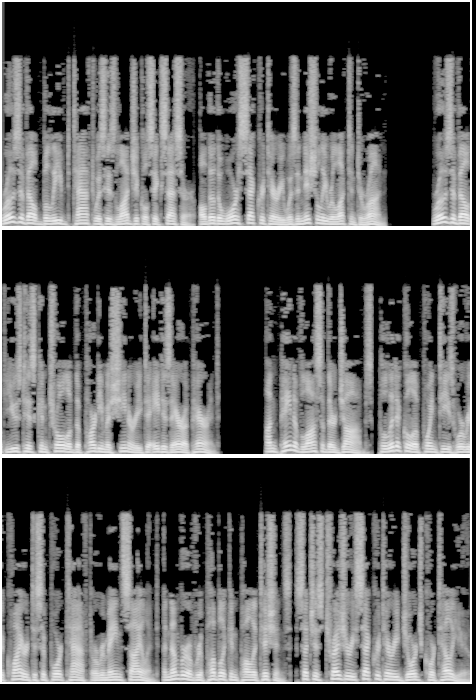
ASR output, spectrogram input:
Roosevelt believed Taft was his logical successor, although the war secretary was initially reluctant to run. Roosevelt used his control of the party machinery to aid his heir apparent. On pain of loss of their jobs, political appointees were required to support Taft or remain silent. A number of Republican politicians, such as Treasury Secretary George Cortelyou,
